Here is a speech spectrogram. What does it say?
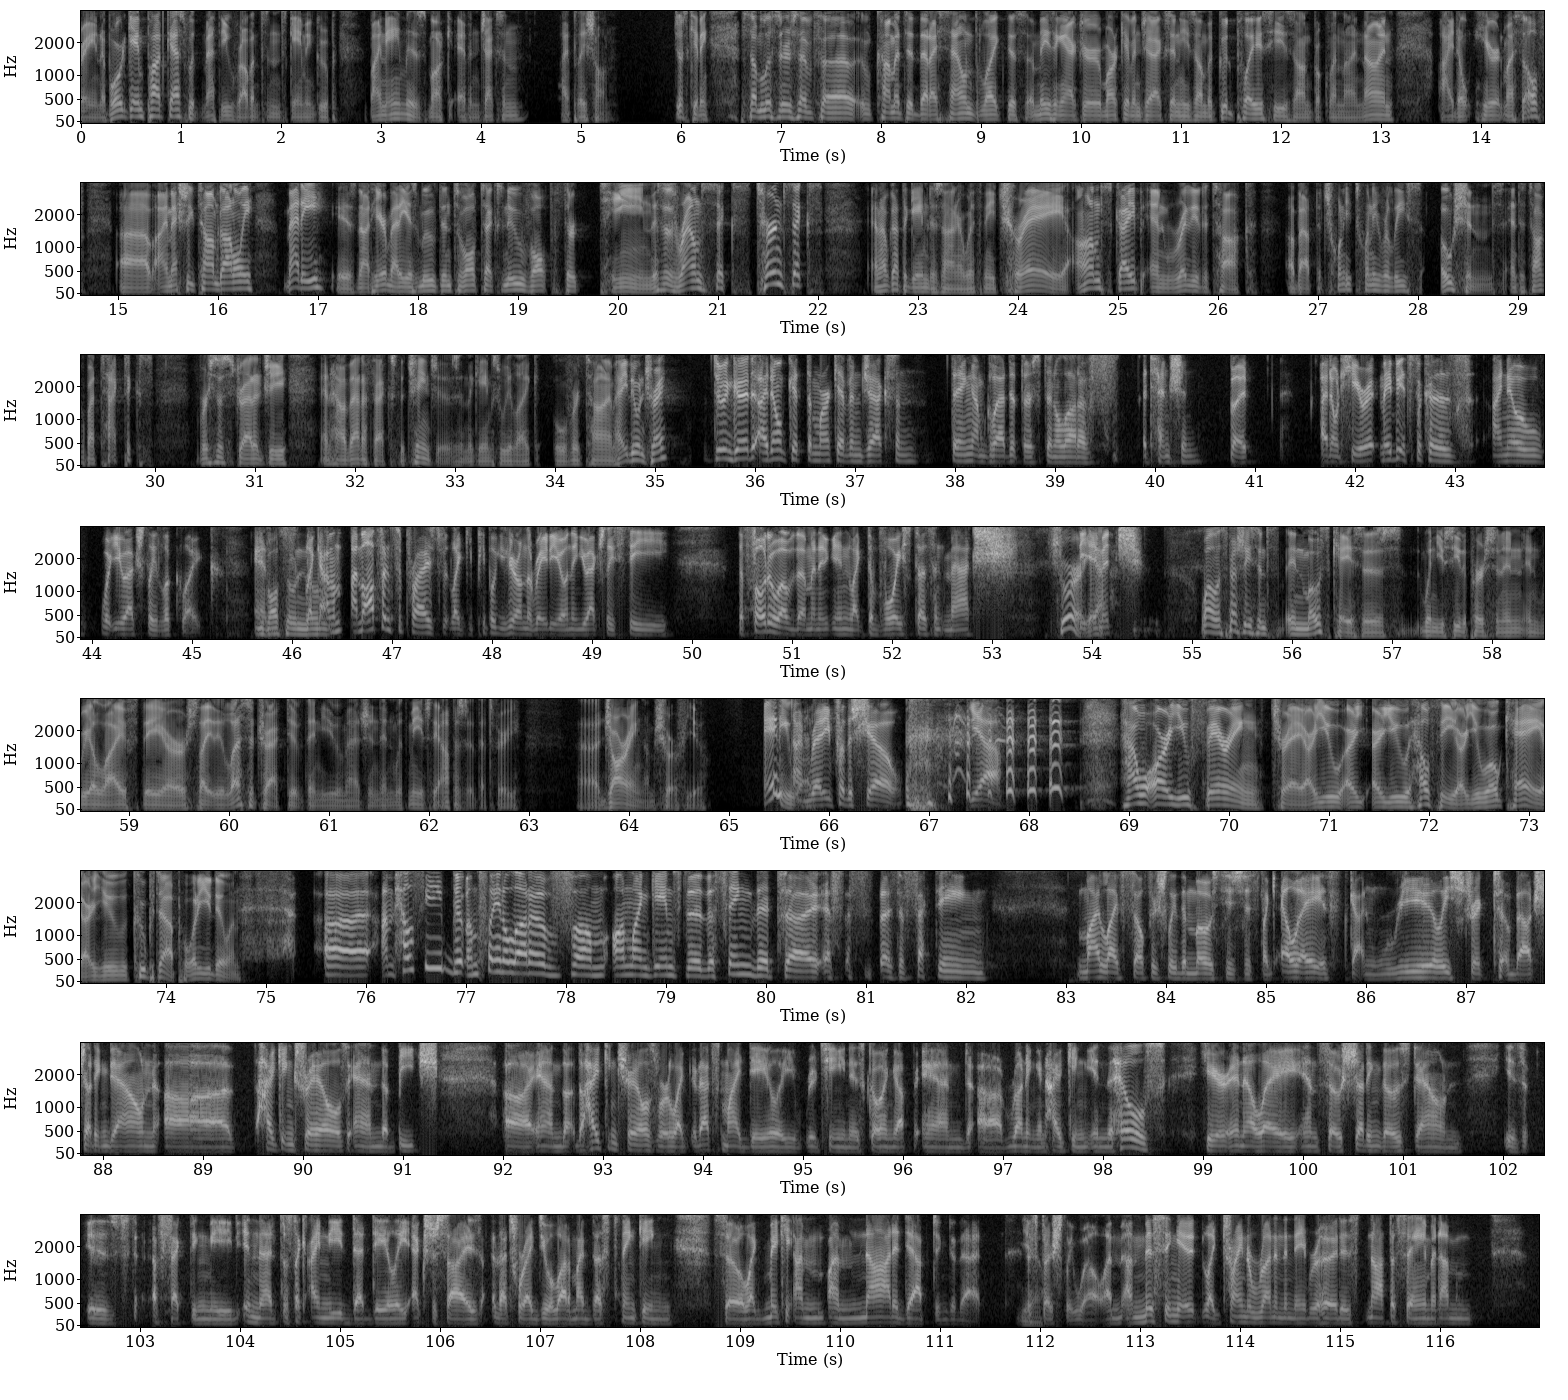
Brain, a board game podcast with Matthew Robinson's gaming group. My name is Mark Evan Jackson. I play Sean. Just kidding. Some listeners have uh, commented that I sound like this amazing actor, Mark Evan Jackson. He's on The Good Place. He's on Brooklyn Nine-Nine. I don't hear it myself. Uh, I'm actually Tom Donnelly. Maddie is not here. Maddie has moved into Vault-Tec's new Vault 13. This is round six, turn six, and I've got the game designer with me, Trey, on Skype and ready to talk about the 2020 release Oceans and to talk about tactics versus strategy and how that affects the changes in the games we like over time. How you doing, Trey? Doing good. I don't get the Mark Evan Jackson thing. I'm glad that there's been a lot of attention, but I don't hear it. Maybe it's because I know what you actually look like. And You've also known- like I'm, I'm often surprised with like people you hear on the radio and then you actually see the photo of them and, and like the voice doesn't match sure the yeah. image. Well, especially since in most cases, when you see the person in, in real life, they are slightly less attractive than you imagined. And with me, it's the opposite. That's very uh, jarring, I'm sure, for you. Anyway, I'm ready for the show. yeah. How are you faring, Trey? Are you are are you healthy? Are you okay? Are you cooped up? What are you doing? Uh, I'm healthy. I'm playing a lot of um, online games. The the thing that uh, is affecting my life selfishly the most is just like LA has gotten really strict about shutting down uh, hiking trails and the beach. Uh, and the, the, hiking trails were like that's my daily routine is going up and uh, running and hiking in the hills here in LA, and so shutting those down is is affecting me in that just like I need that daily exercise. That's where I do a lot of my best thinking. So like making I'm I'm not adapting to that yeah. especially well. I'm I'm missing it. Like trying to run in the neighborhood is not the same, and I'm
